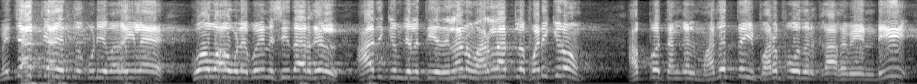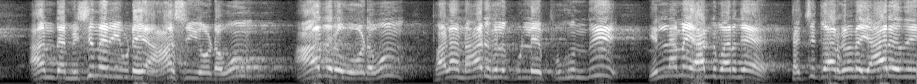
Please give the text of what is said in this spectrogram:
மெஜாரிட்டியா இருக்கக்கூடிய வகையில கோவாவுல போய் என்ன செய்தார்கள்? ஆதிக்கம் செலுத்தியதெல்லாம் நம்ம வரலாற்றுல படிக்கிறோம். அப்ப தங்கள் மதத்தை பரப்புவதற்காக வேண்டி அந்த மிஷினரியுடைய ஆசையோடவும் ஆதரவோடவும் பல நாடுகளுக்குள்ளே புகுந்து எல்லாமே யாருன்னு பாருங்க டச்சுக்காரர்கள் யார் அது?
